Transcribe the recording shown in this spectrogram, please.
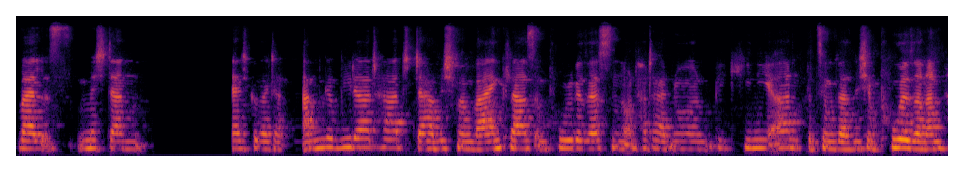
weil es mich dann ehrlich gesagt hat, angewidert hat. Da habe ich mit dem Weinglas im Pool gesessen und hatte halt nur ein Bikini an, beziehungsweise nicht im Pool, sondern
